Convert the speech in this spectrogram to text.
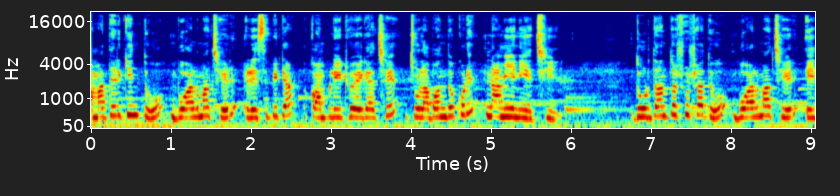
আমাদের কিন্তু বোয়াল মাছের রেসিপিটা কমপ্লিট হয়ে গেছে, চুলা বন্ধ করে নামিয়ে নিয়েছি। দুর্দান্ত সুস্বাদু বোয়াল মাছের এই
